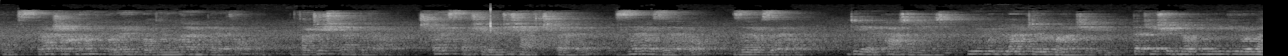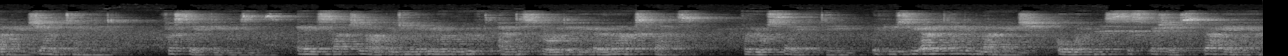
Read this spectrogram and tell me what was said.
Straż Ochrony Kolei pod numerem telefonu 22 474 00 00. Dear passengers, we would like to remind you that you should not leave your luggage unattended. For safety reasons, any such luggage may be removed and destroyed at the owner's expense. For your safety, if you see unattended luggage or witness suspicious behavior,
